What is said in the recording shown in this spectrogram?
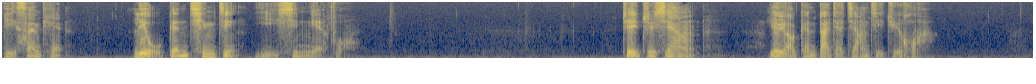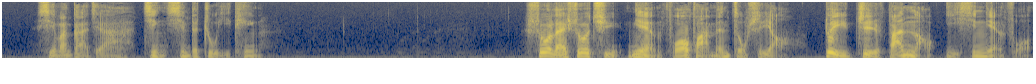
第三天，六根清净，一心念佛。这支香又要跟大家讲几句话，希望大家静心的注意听。说来说去，念佛法门总是要对治烦恼，一心念佛，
